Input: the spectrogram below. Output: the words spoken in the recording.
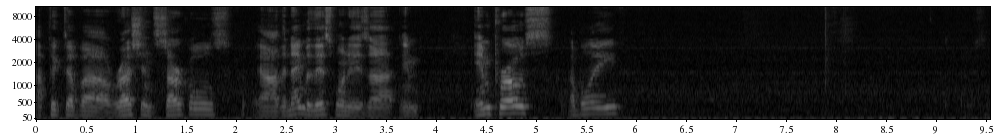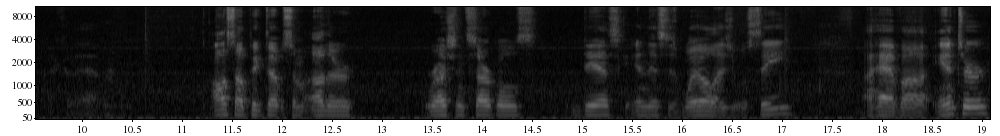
I picked up uh, Russian Circles. Uh, the name of this one is uh, Im- Impros, I believe. Also picked up some other Russian Circles disc in this as well, as you will see. I have uh, Enter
